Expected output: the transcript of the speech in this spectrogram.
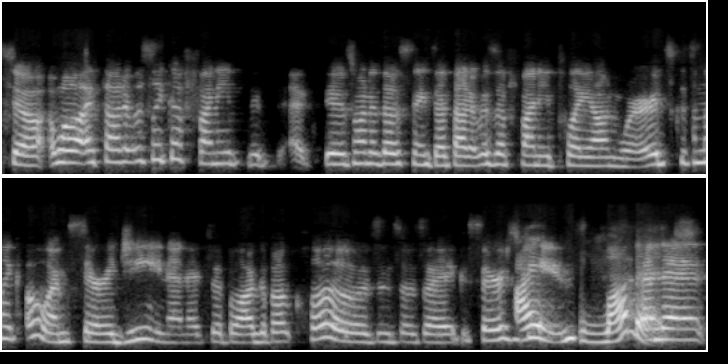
So, well, I thought it was like a funny. It was one of those things. I thought it was a funny play on words because I'm like, oh, I'm Sarah Jean, and it's a blog about clothes, and so it's like Sarah's jeans. I love it. And then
